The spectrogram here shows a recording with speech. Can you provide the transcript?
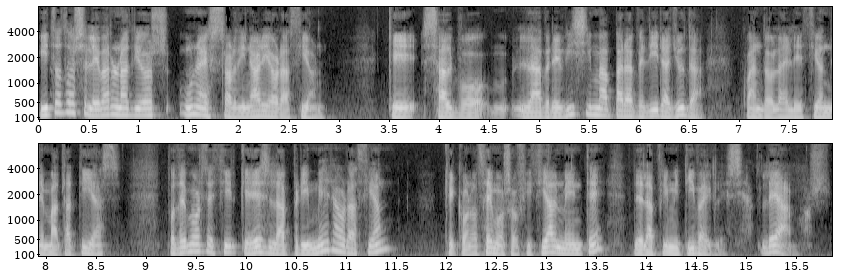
y todos elevaron a Dios una extraordinaria oración, que, salvo la brevísima para pedir ayuda cuando la elección de Matatías, podemos decir que es la primera oración que conocemos oficialmente de la primitiva Iglesia. Leamos.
